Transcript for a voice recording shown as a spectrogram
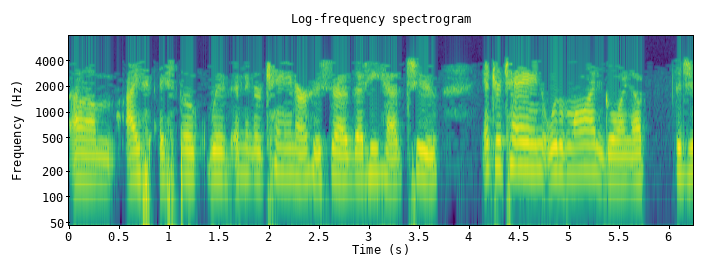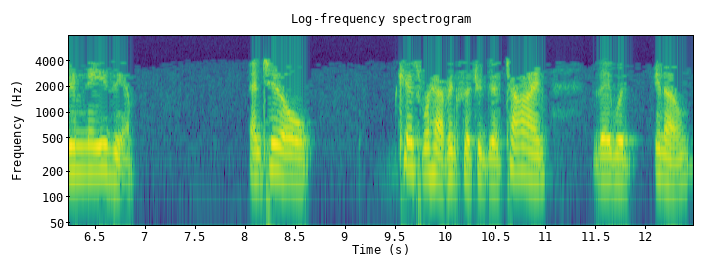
Um, I, I spoke with an entertainer who said that he had to entertain with a line going up the gymnasium until kids were having such a good time, they would, you know,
